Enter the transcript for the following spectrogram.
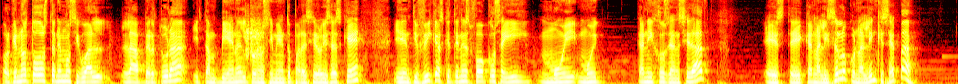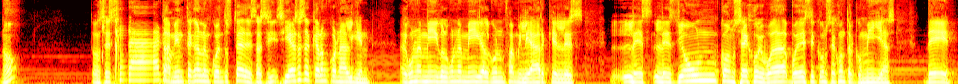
Porque no todos tenemos igual la apertura y también el conocimiento para decir, oye, ¿sabes qué? Identificas que tienes focos ahí muy, muy canijos de ansiedad. Este, canalízalo con alguien que sepa, ¿no? Entonces, también ténganlo en cuenta ustedes. Así, si ya se acercaron con alguien, algún amigo, alguna amiga, algún familiar que les les, les dio un consejo, y voy a, voy a decir consejo entre comillas, de,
